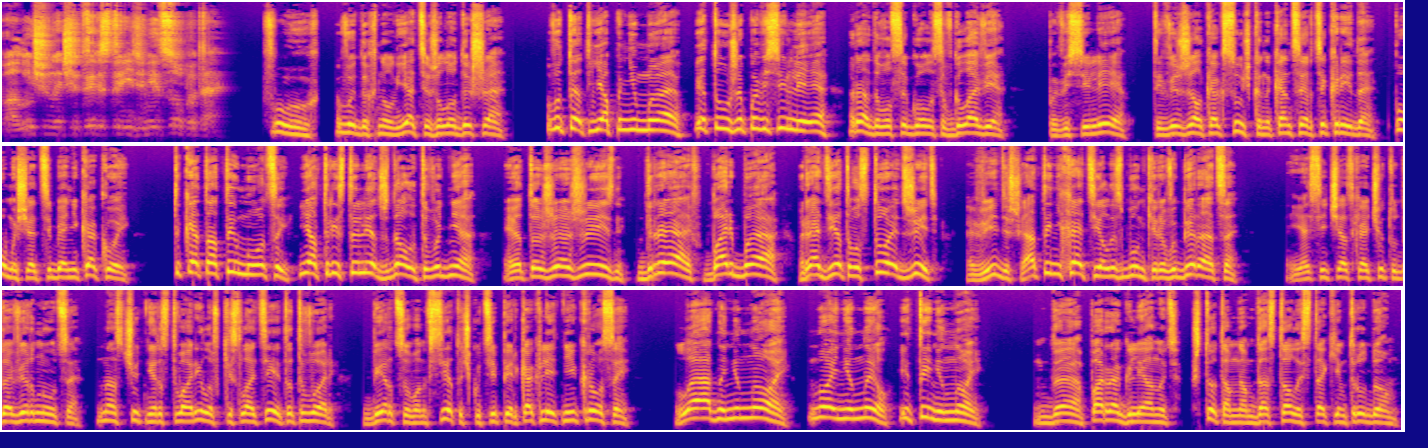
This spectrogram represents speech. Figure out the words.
Получено 400 единиц опыта. Фух, выдохнул я, тяжело дыша. «Вот это я понимаю, это уже повеселее!» – радовался голос в голове. «Повеселее? Ты визжал как сучка на концерте Крида. Помощи от тебя никакой. «Так это от эмоций! Я 300 лет ждал этого дня! Это же жизнь! Драйв! Борьба! Ради этого стоит жить! Видишь, а ты не хотел из бункера выбираться!» «Я сейчас хочу туда вернуться. Нас чуть не растворила в кислоте эта тварь. Берцу вон в сеточку теперь, как летние кроссы. Ладно, не ной. Ной не ныл, и ты не ной. Да, пора глянуть, что там нам досталось с таким трудом.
